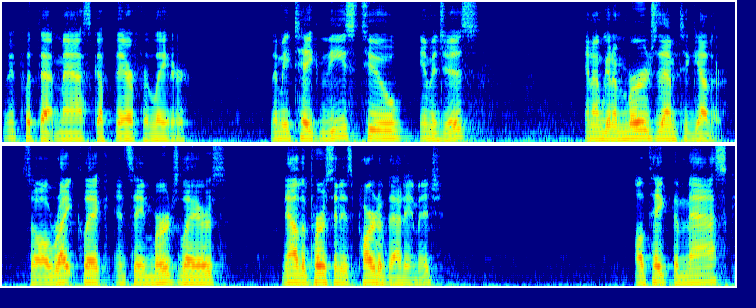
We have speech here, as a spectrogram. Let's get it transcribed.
let me put that mask up there for later. Let me take these two images and I'm going to merge them together. So I'll right click and say merge layers. Now the person is part of that image. I'll take the mask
